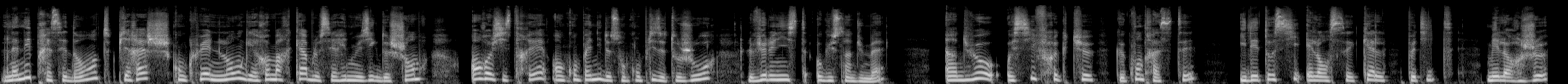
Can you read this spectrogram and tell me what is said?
L'année précédente, Pirèche concluait une longue et remarquable série de musique de chambre enregistré en compagnie de son complice de toujours, le violoniste Augustin Dumay. Un duo aussi fructueux que contrasté, il est aussi élancé qu'elle petite, mais leur jeu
